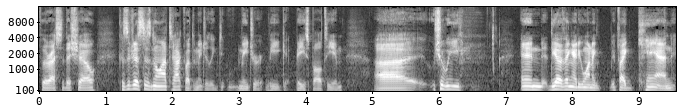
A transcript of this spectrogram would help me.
for the rest of the show because there just isn't a lot to talk about the major league major league baseball team. Uh, should we and the other thing I do want to, if I can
